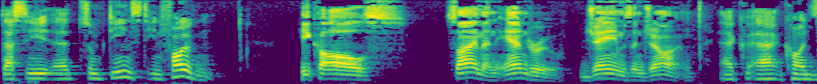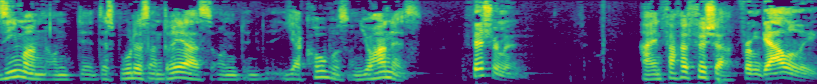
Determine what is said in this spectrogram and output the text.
dass sie äh, zum Dienst ihn folgen. He calls Simon, Andrew, James, and John. Er, er callt Simon und äh, des Bruders Andreas und Jakobus und Johannes. fishermen Einfache Fischer, from Galilee.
